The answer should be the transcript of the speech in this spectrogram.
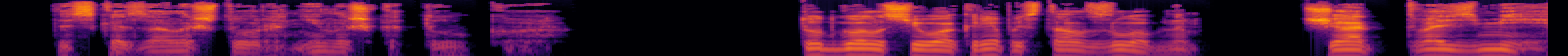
— Ты сказала, что уронила шкатулку. Тут голос его окреп и стал злобным. — Черт возьми!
